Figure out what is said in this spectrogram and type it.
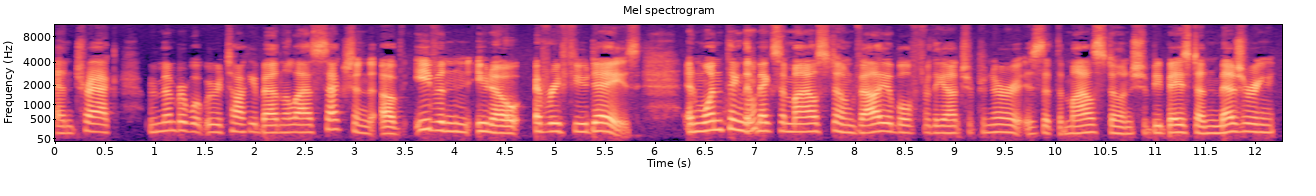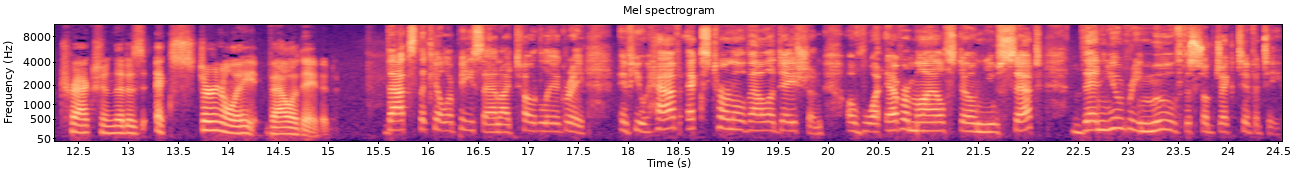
and track. Remember what we were talking about in the last section of even, you know, every few days. And one thing that mm-hmm. makes a milestone valuable for the entrepreneur is that the milestone should be based on measuring traction that is externally validated. That's the killer piece, and I totally agree. If you have external validation of whatever milestone you set, then you remove the subjectivity.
